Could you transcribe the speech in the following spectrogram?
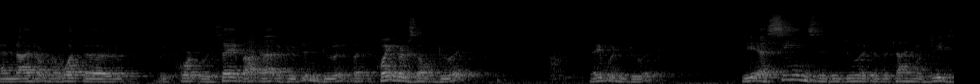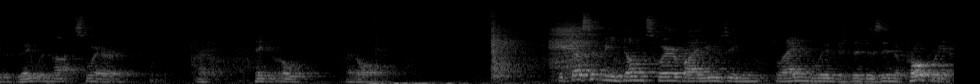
And I don't know what the, the court would say about that if you didn't do it, but the Quakers don't do it. They wouldn't do it. The Essenes didn't do it in the time of Jesus. They would not swear, uh, take an oath at all. It doesn't mean don't swear by using language that is inappropriate.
